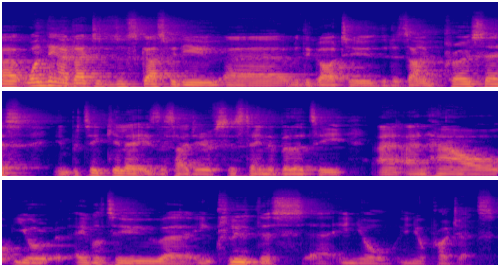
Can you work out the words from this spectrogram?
Uh, one thing I'd like to discuss with you uh, with regard to the design process in particular is this idea of sustainability and, and how you're able to uh, include this uh, in your in your projects.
